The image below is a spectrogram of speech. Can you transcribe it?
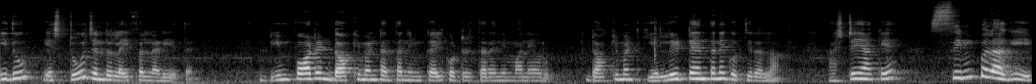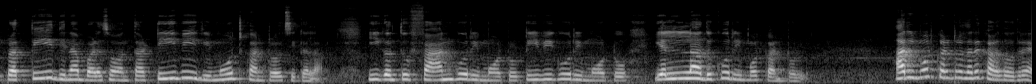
ಇದು ಎಷ್ಟೋ ಜನರ ಲೈಫಲ್ಲಿ ನಡೆಯುತ್ತೆ. ಇಂಪಾರ್ಟೆಂಟ್ ಡಾಕ್ಯುಮೆಂಟ್ ಅಂತ ನಿಮ್ಮ ಕೈಲಿ ಕೊಟ್ಟಿರ್ತಾರೆ ನಿಮ್ಮ ಮನೆಯವರು. ಡಾಕ್ಯುಮೆಂಟ್ ಎಲ್ಲಿಟ್ಟೆ ಅಂತಲೇ ಗೊತ್ತಿರಲ್ಲ. ಅಷ್ಟೇ ಯಾಕೆ? ಸಿಂಪಲಾಗಿ ಪ್ರತಿದಿನ ಬಳಸುವಂಥ ಟಿ ವಿ ರಿಮೋಟ್ ಕಂಟ್ರೋಲ್ ಸಿಗಲ್ಲ. ಈಗಂತೂ ಫ್ಯಾನ್ಗೂ ರಿಮೋಟು, ಟಿ ವಿಗೂ ರಿಮೋಟು, ಎಲ್ಲದಕ್ಕೂ ರಿಮೋಟ್ ಕಂಟ್ರೋಲ್. ಆ ರಿಮೋಟ್ ಕಂಟ್ರೋಲರೇ ಕಳೆದೋದ್ರೆ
